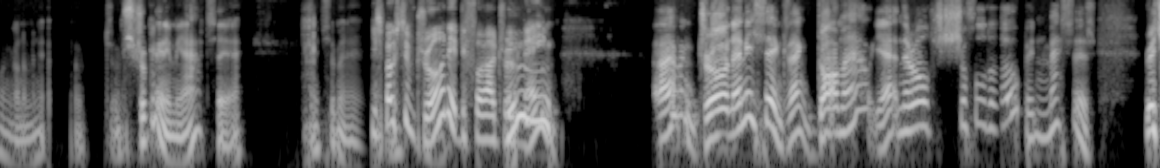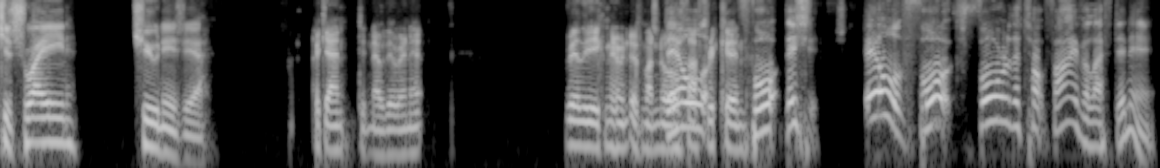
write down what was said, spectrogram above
oh, hang on a minute. I'm struggling in my hat here. Wait a minute. You're supposed to have drawn it before I drew Ooh. a name. I haven't drawn anything because I haven't got them out yet, and they're all shuffled up in messes. Richard Swain, Tunisia. Again, didn't know they were in it. Really ignorant of my North African. Four, this still four. Four of the top five are left in it.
